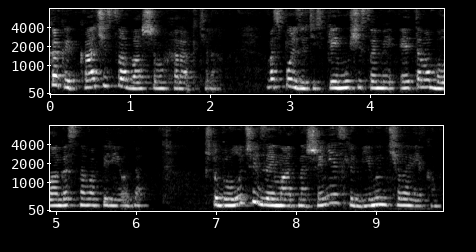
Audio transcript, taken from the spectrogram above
как и качество вашего характера. Воспользуйтесь преимуществами этого благостного периода, чтобы улучшить взаимоотношения с любимым человеком.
